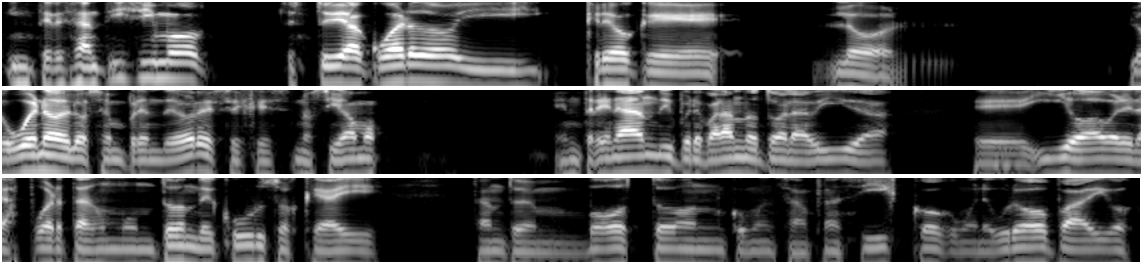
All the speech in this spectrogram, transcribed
interesantísimo, estoy de acuerdo y creo que lo, lo bueno de los emprendedores es que nos sigamos entrenando y preparando toda la vida. Eh, IO abre las puertas de un montón de cursos que hay tanto en Boston como en San Francisco, como en Europa. Digo,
